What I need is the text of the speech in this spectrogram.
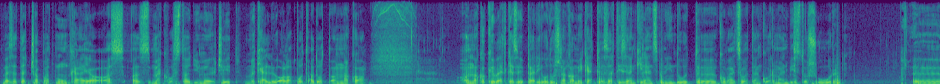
vezetett csapat munkája, az, az meghozta a gyümölcsét, kellő alapot adott annak a annak a következő periódusnak, ami 2019-ben indult Kovács Zoltán kormánybiztos úr ö,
